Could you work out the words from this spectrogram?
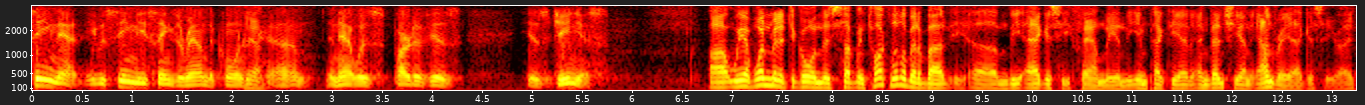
seeing that he was seeing these things around the corner, yeah. um, and that was part of his his genius. Uh, we have one minute to go on this segment. Talk a little bit about um, the Agassi family and the impact he had, eventually on Andre Agassi, right?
